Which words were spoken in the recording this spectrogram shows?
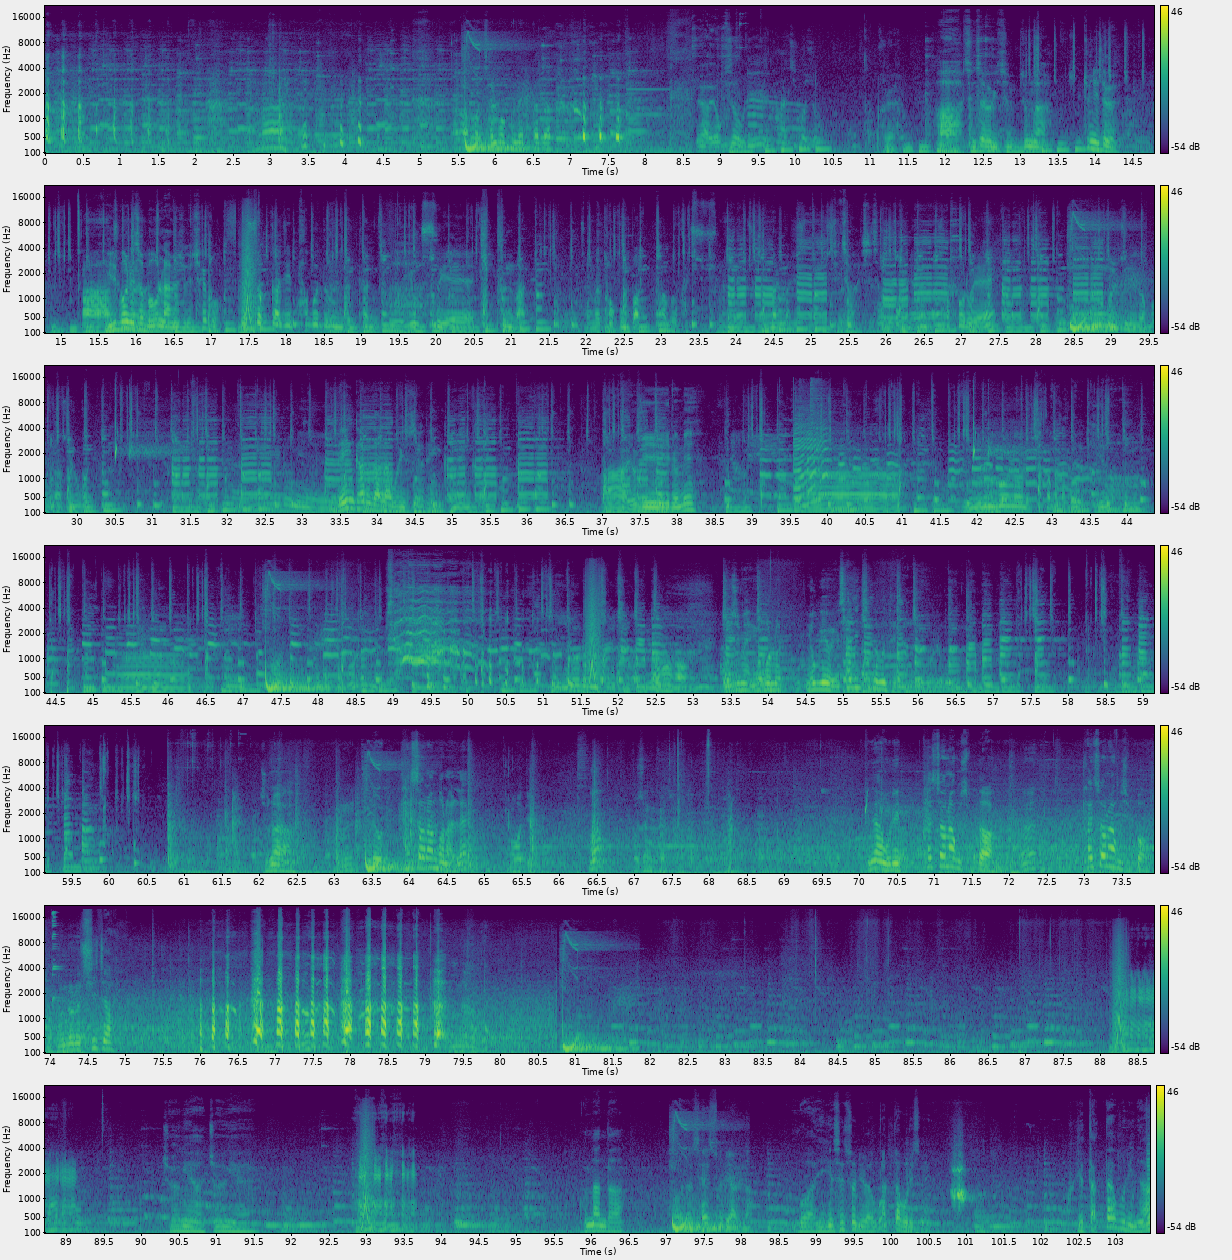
한번 잘못 보냈다가. 야 여기서 우리 하나 찍어줘. 그래. 아 진짜 여기 지금 정말 쭈니들 아, 일본에서 먹을 라면 중에 최고. 뼛속까지 파고드는 듯한 그 육수의 깊은 맛. 정말 볶음밥하고 같이 주시는데 정말 맛있습니다. 진짜 맛있어. 왜냐면 삿포로에 이름을 저희가 몰라서 이거 이름이 네임 카드 달라고 해주세요 네임 카드. 아 여기 이름이 아 일본어로 잠깐만 잠깐만 귀여워. 이거로 친 거. 영어가 없네. 요즘에 이걸로 요게 사진 찍으면 되잖아. 요거. 준호야, 응? 우리 패선 한번 할래? 어디? 어? 무슨 패스? 그냥 우리 탈선하고 싶다. 어? 탈선하고 싶어. 오늘은 쉬자. 조용히 해, 조용히 해. 혼난다. 오늘 새 소리 안 나? 뭐야, 이게 새소리라고? 딱따구리 소리. 그게 딱따구리냐?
